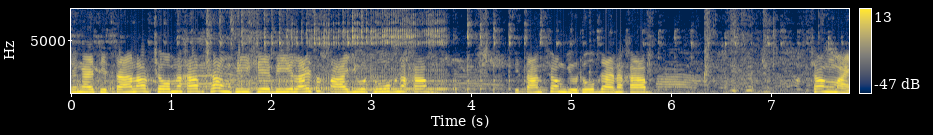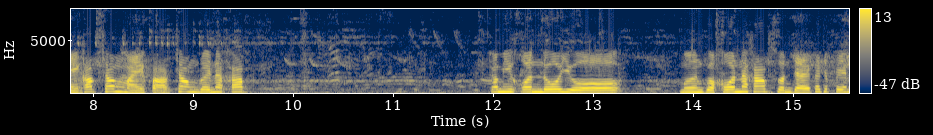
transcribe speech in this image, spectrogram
ยังไงติดตามรับชมนะครับ ช่อง PKB Lifestyle YouTube นะครับ ติดตามช่อง YouTube ได้นะครับ ช่องใหม่ครับช่องใหม่ฝากช่องด้วยนะครับ ก็มีคนดูอยู่หมื่นกว่าคนนะครับ ส่วนใหญ่ก็จะเป็น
